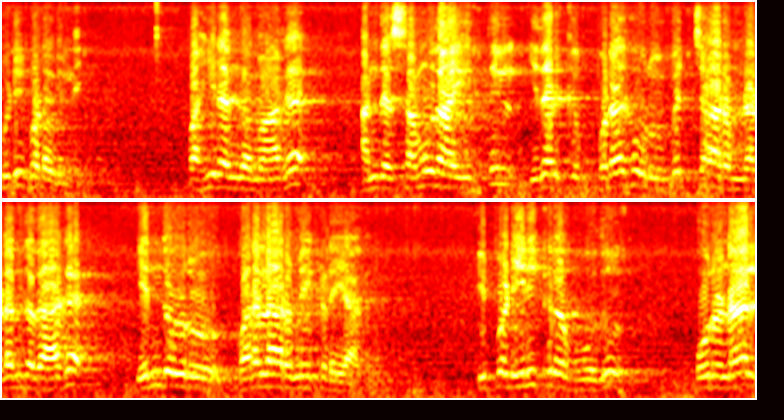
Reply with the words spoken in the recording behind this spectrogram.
பிடிபடவில்லை. பகிரங்கமாக அந்த சமுதாயத்தில் இதற்கு பிறகு ஒரு விபச்சாரம் நடந்ததாக எந்த ஒரு வரலாறுமே கிடையாது. இப்படி இருக்கிற போது ஒரு நாள்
